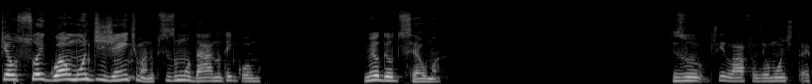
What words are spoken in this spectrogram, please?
que eu sou igual um monte de gente, mano. Eu preciso mudar, não tem como. Meu Deus do céu, mano. Preciso, sei lá, fazer um monte de. É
